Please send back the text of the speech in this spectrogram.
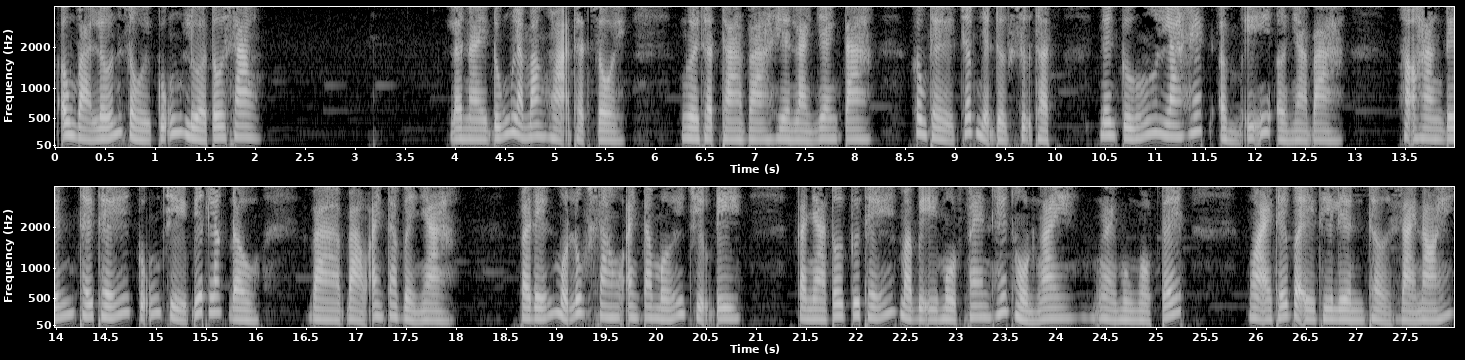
Ông bà lớn rồi cũng lừa tôi sao? Lần này đúng là mang họa thật rồi. Người thật thà và hiền lành như anh ta không thể chấp nhận được sự thật nên cứ la hét ẩm ý ở nhà bà. Họ hàng đến thấy thế cũng chỉ biết lắc đầu và bảo anh ta về nhà. Phải đến một lúc sau anh ta mới chịu đi. Cả nhà tôi cứ thế mà bị một phen hết hồn ngay ngày mùng một Tết. Ngoại thấy vậy thì liền thở dài nói.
